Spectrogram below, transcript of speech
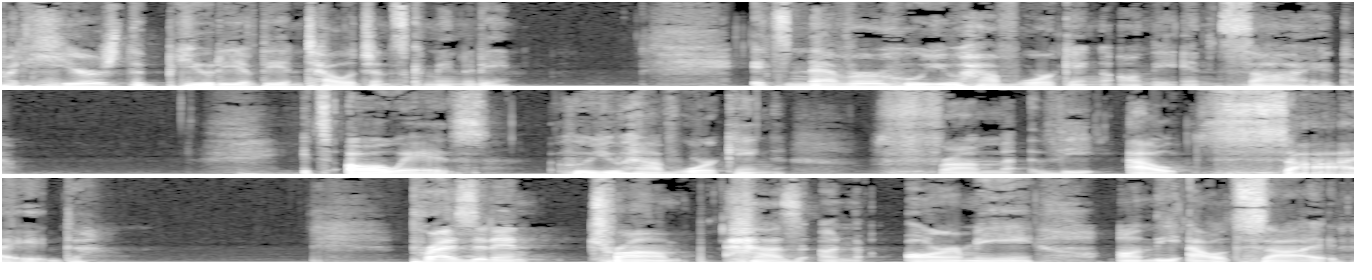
But here's the beauty of the intelligence community it's never who you have working on the inside, it's always who you have working from the outside. President Trump has an army on the outside,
